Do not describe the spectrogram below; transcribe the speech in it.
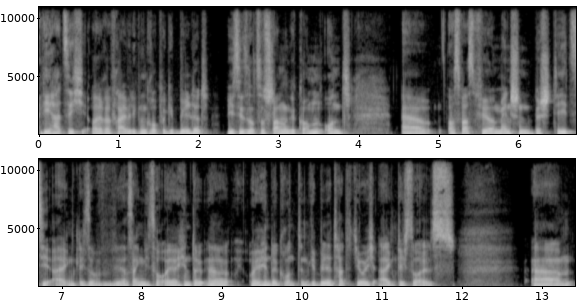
wie hat sich eure Freiwilligengruppe gebildet, wie ist sie so zustande gekommen und äh, aus was für Menschen besteht sie eigentlich? So, wie ist eigentlich so euer, Hinter, äh, euer Hintergrund? Denn gebildet hattet ihr euch eigentlich so als ähm,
